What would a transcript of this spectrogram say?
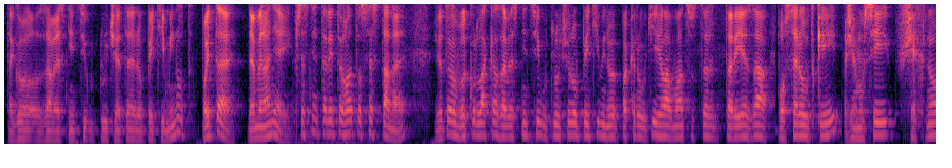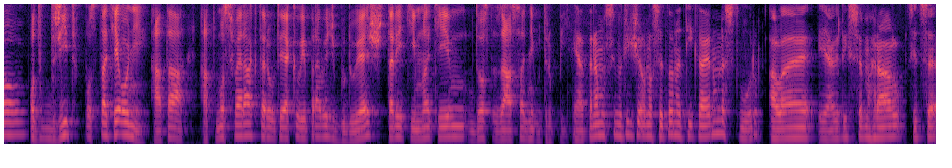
tak ho za vesnici utlučete do pěti minut. Pojďte, jdeme na něj. Přesně tady tohle to se stane, že toho vlkodlaka za vesnici utluču do pěti minut, pak routí hlava, co tady je za poseroutky, že musí všechno oddřít v podstatě oni. A ta atmosféra, kterou ty jako vypravěč buduješ, tady tímhletím dost zásadně utrpí. Já teda musím říct, že ono se to netýká jenom nestvůr, ale já když jsem hrál sice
